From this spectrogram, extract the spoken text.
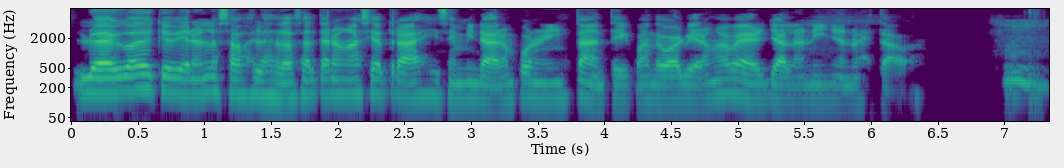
luego de que vieron los ojos, las dos saltaron hacia atrás y se miraron por un instante y cuando volvieron a ver ya la niña no estaba. Mm.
